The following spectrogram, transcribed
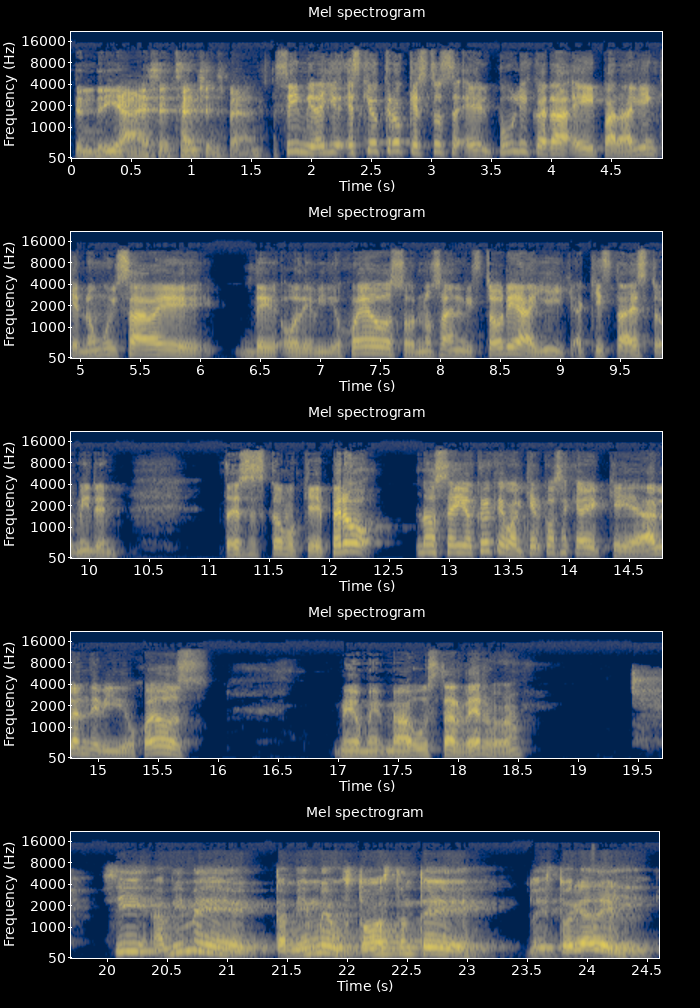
tendría ese attention span. Sí, mira, yo, es que yo creo que esto es, el público era, hey, para alguien que no muy sabe de, o de videojuegos o no sabe la historia, ahí, aquí está esto, miren. Entonces es como que, pero no sé, yo creo que cualquier cosa que, que hablan de videojuegos me, me, va a gustar ver, ¿no? Sí, a mí me también me gustó bastante la historia del,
